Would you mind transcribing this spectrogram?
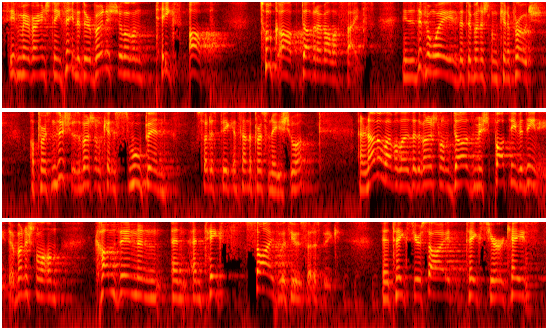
See from here a very interesting thing that the Ribono Shel Olam takes up, took up David HaMelech's fights. It means there's different ways that the Ribono Shel Olam can approach a person's issues. The Shalom can swoop in, so to speak, and send the person to Yeshua. And another level is that the Shalom does mishpati vidini. The Shalom comes in and, and, and takes sides with you, so to speak. It takes your side, takes your case,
